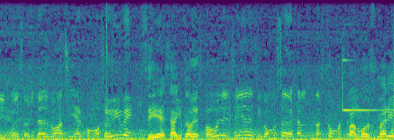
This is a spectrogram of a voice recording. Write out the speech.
Y pues ahorita les vamos a enseñar cómo se vive. Sí, Y exacto. pues Paul, enséñales y vamos a dejarles unas tomas. ahí. Vamos, Mario.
